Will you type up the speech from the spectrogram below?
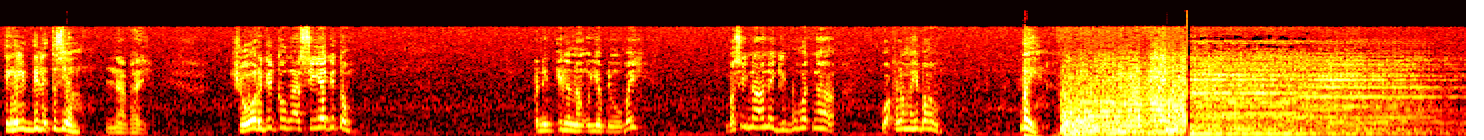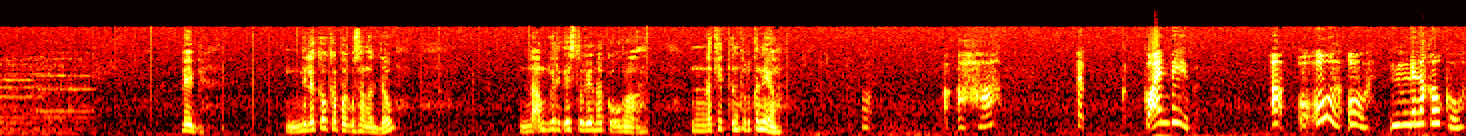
Tingalig dili to siya. Na bay. Sure gid ko nga siya gito. Panitilan ng uyab ni mo bay. Basi nanay gibuhat nga wa ka lang mahibaw. Bay. Babe, nilakaw ka pag usang adlaw? Naam gani ka istorya nako nga nakitaan ko kaniya. Aha? Uh, kuan, babe? Ah, oo, oo. Nalakaw ko.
